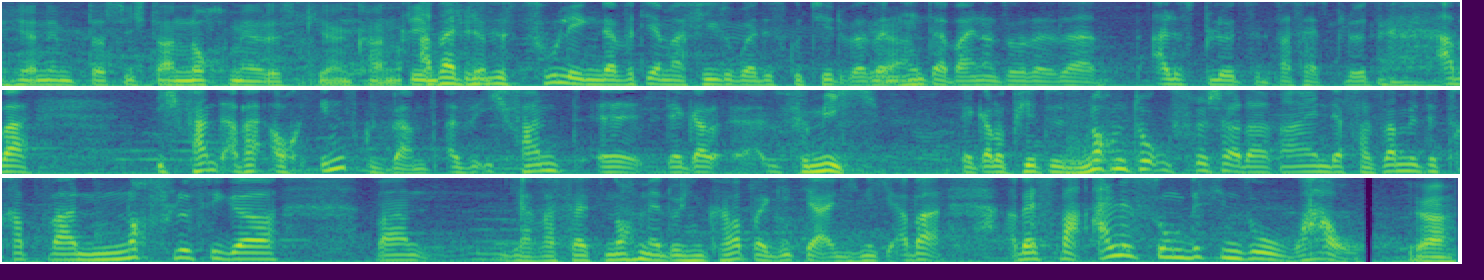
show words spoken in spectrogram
äh, hernimmt, dass ich dann noch mehr riskieren kann. Dem Aber Pferd- dieses Zulegen, da wird ja mal viel drüber diskutiert, über sein Ja. Hinterbein und so, alles Blödsinn, was heißt Blödsinn? Aber ich fand aber auch insgesamt, also ich fand, äh, der, also für mich, der galoppierte noch einen Tucken frischer da rein, der versammelte Trab war noch flüssiger, war, ja, was heißt noch mehr durch den Körper, geht ja eigentlich nicht, aber, aber es war alles so ein bisschen so, wow. ja,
